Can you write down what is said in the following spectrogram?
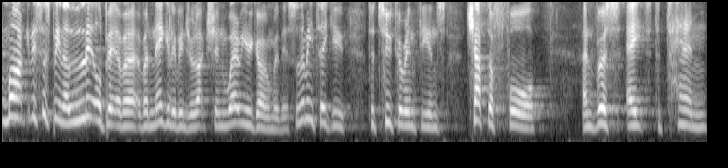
Mark, this has been a little bit of a, of a negative introduction. Where are you going with this? So, let me take you to 2 Corinthians chapter 4 and verse 8 to 10.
